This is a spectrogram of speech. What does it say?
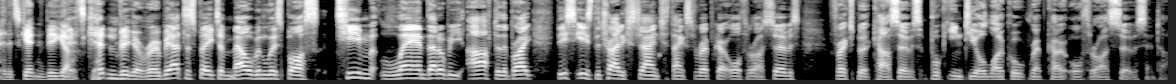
And it's getting bigger. It's getting bigger. We're about to speak to Melbourne list boss Tim Lamb. That'll be after the break. This is the Trade Exchange thanks to Repco Authorised Service. For expert car service, book into your local Repco Authorised Service Centre.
